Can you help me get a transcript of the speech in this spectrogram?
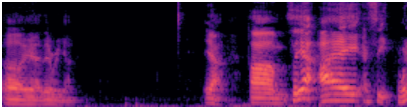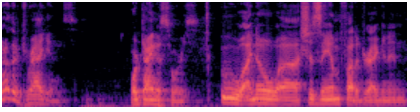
oh yeah, there we go. Yeah. Um, so yeah, I let's see. What other dragons or dinosaurs? Ooh, I know uh, Shazam fought a dragon in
